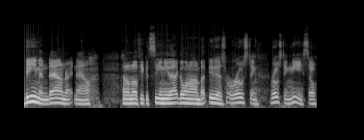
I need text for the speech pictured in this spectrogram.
beaming down right now. I don't know if you could see any of that going on, but it is roasting, roasting me. So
